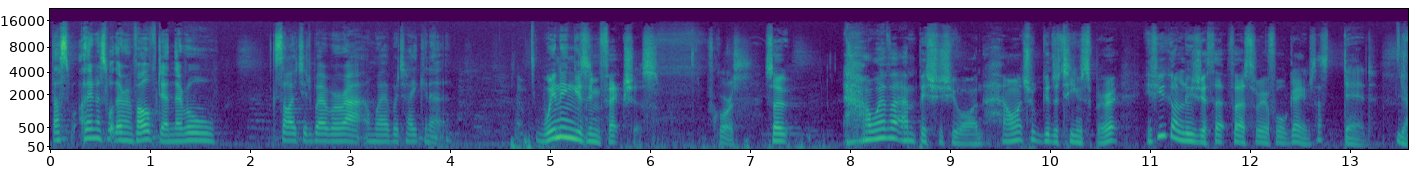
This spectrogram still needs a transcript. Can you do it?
That's. I think that's what they're involved in. They're all excited where we're at and where we're taking it. Winning is infectious. Of course. So, however ambitious you are and how much of good a team spirit, if you go and lose your th- first three or four games, that's dead. Yeah.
